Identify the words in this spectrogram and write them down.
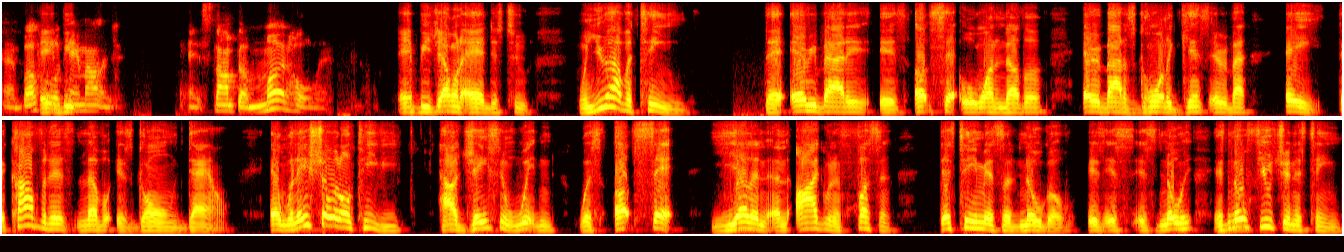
and Buffalo came out and, and stomped a mud hole in. Hey, BJ, I want to add this too. When you have a team that everybody is upset with one another, everybody's going against everybody, hey, the confidence level is going down. And when they show it on TV, how Jason Witten was upset, yelling and arguing and fussing, this team is a no go. It's, it's it's no it's no future in this team.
